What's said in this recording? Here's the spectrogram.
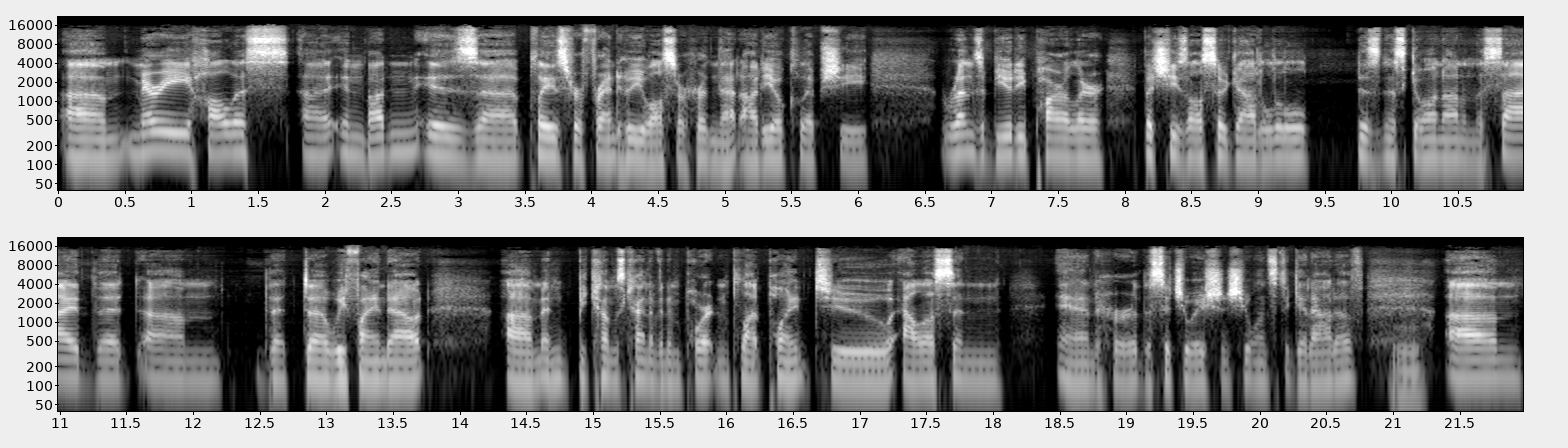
Um, Mary Hollis uh, Inboden is uh, plays her friend, who you also heard in that audio clip. She runs a beauty parlor, but she's also got a little business going on on the side that um, that uh, we find out um, and becomes kind of an important plot point to Allison and her the situation she wants to get out of. Um,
